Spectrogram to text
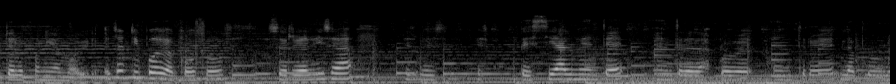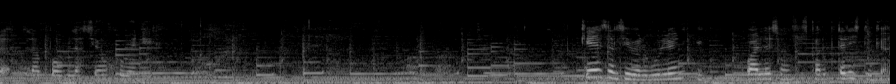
telefonía móvil. Este tipo de acosos se realiza especialmente entre, las, entre la, la población juvenil. ¿Qué es el ciberbullying y cuáles son sus características?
